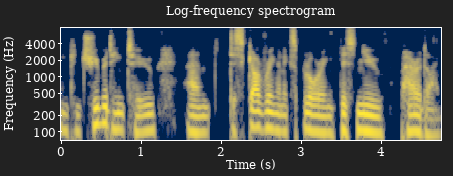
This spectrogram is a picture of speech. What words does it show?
and contributing to and discovering and exploring this new paradigm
